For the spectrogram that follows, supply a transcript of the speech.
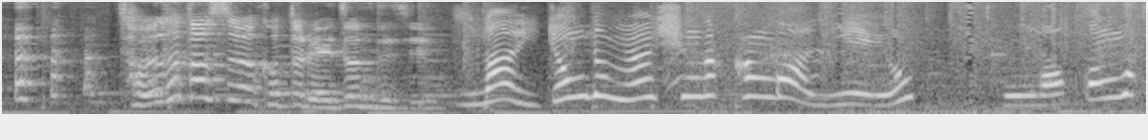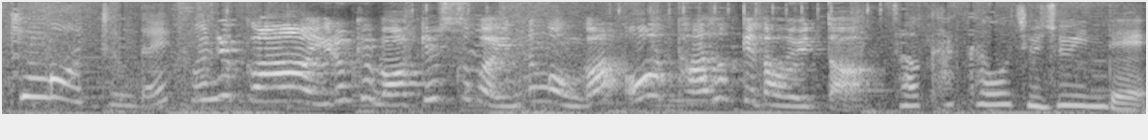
전세 떴으면 그것도 레전드지. 누나 이 정도면 심각한 거 아니에요? 뭔가 꽉 막힌 거 같은데? 그러니까 이렇게 막힐 수가 있는 건가? 어, 다섯 개더 있다. 저 카카오 주주인데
